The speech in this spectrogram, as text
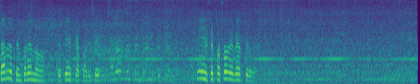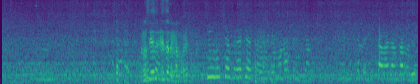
Tarde o temprano te tiene que aparecer. Ojalá más temprano que tarde. Sí, se pasó de vértebra. Pero sí, es, de regalo, ¿eh? Sí, muchas gracias, pero me llamó la atención que estaba dando a los niños.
